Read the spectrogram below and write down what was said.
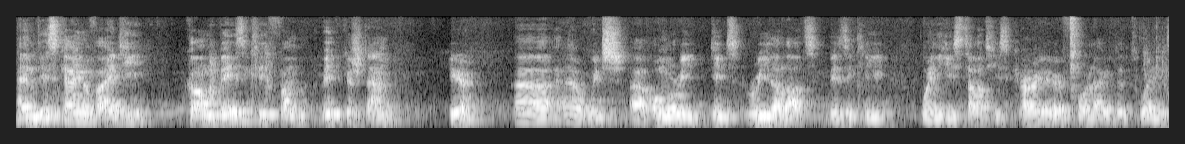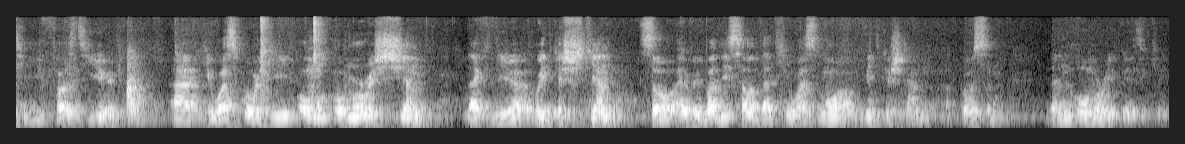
And this kind of idea comes basically from Wittgenstein here, which uh, Omori did read a lot. Basically, when he started his career for like the 21st year, uh, he was called the Om Omorician, like the uh, Wittgenstein. So everybody thought that he was more a Wittgenstein a person than Omori, basically.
